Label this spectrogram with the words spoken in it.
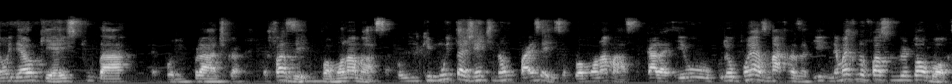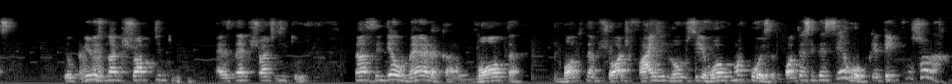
Então, o ideal é o que? É estudar, pôr em prática, é fazer, pôr a mão na massa. O que muita gente não faz é isso, é pôr a mão na massa. Cara, eu, eu ponho as máquinas aqui, ainda mais quando eu faço no VirtualBox, eu crio uhum. snapshot de tudo. É snapshot de tudo. Então, se deu merda, cara, volta, bota o snapshot, faz de novo, se errou alguma coisa. Pode ter certeza se errou, porque tem que funcionar.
